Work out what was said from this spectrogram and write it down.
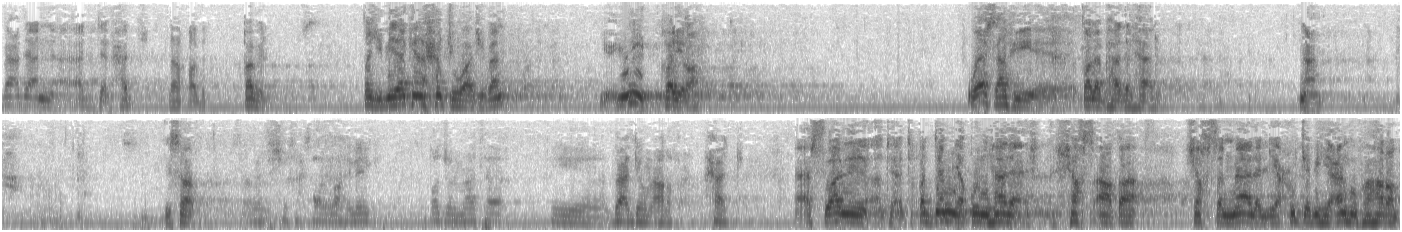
بعد أن أدى الحج؟ لا قبل. قبل. طيب إذا كان الحج واجبا ينيب غيره. ويسعى في طلب هذا الهارب. نعم. يسار. الشيخ أحسن الله إليك. رجل مات في بعد يوم عرفة حاج. السؤال تقدم يقول هذا الشخص أعطى شخصا مالا ليحج به عنه فهرب.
